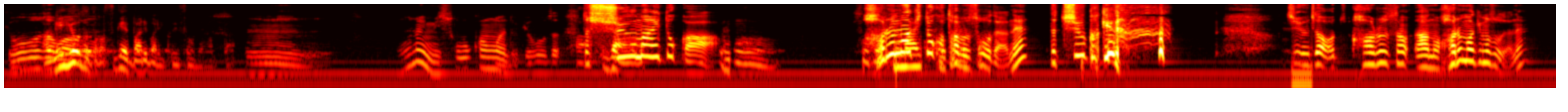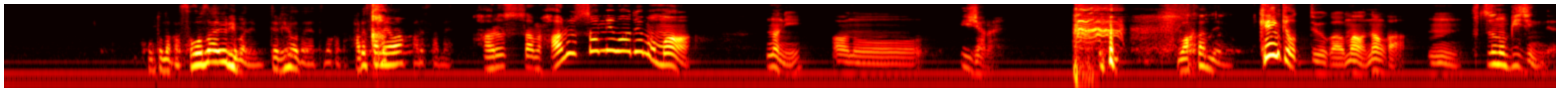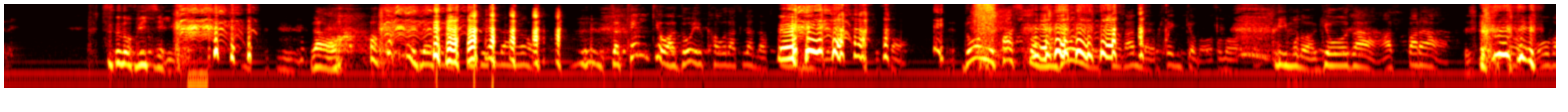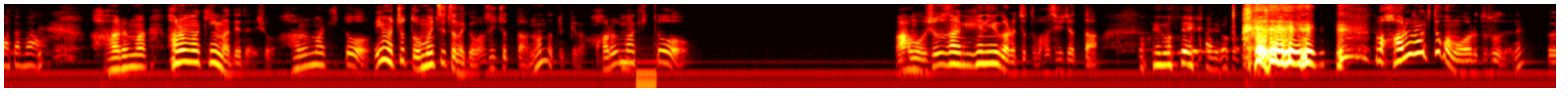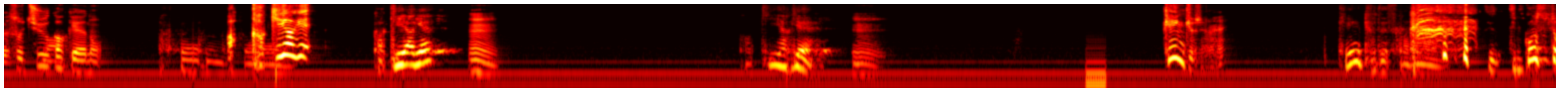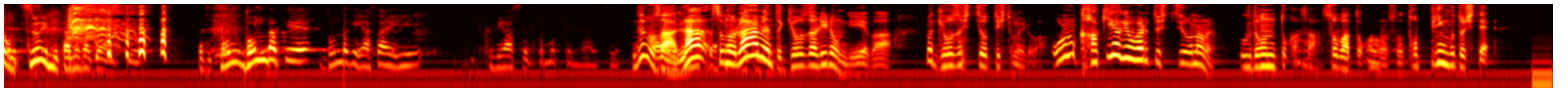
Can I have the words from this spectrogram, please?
うん、餃子は。揚げ餃子とかすげえバリバリ食いそうね、あなた。うん。ある意味そう考えると餃子。だシューマイとか、うん、春巻きとか多分そうだよね。だ中華系だ。中だ春さあの春巻きもそうだよね。本当なんか惣菜売り場で売ってるようなやつのかな。春雨は？春雨。春雨。春雨はでもまあ、何？あのー、いいじゃない。わかんねえよ。謙虚っていうか、まあなんか、うん、普通の美人だよね。普通の美人 だから、じゃあ謙虚はどういう顔立ちなんだどういうファッションのどういう人なんだよ、謙虚のその食い物は餃子、アスパラ、大葉様。春ま、春巻き今出たでしょ？春巻きと、今ちょっと思いついたんだけど忘れちゃった。なんだったっけな？春巻きと、あ、もう、翔さん急に言うからちょっと忘れちゃった。俺のせいかよ。でも春巻きとかも割とそうだよね。そう、中華系の。あ、かき揚げ。かき揚げ？うん。かき揚げ？うん。謙虚じゃない？謙虚ですかね。自己主張強い見た目だけだってどんどんだけ、どんだけ野菜組み合わせてると思ってんのあいつ。でもさラそのラーメンと餃子理論で言えば、まあ、餃子必要って人もいるわ。俺もかき揚げ割と必要なのよ。うどんとかさそばとかのそのトッピングとして、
